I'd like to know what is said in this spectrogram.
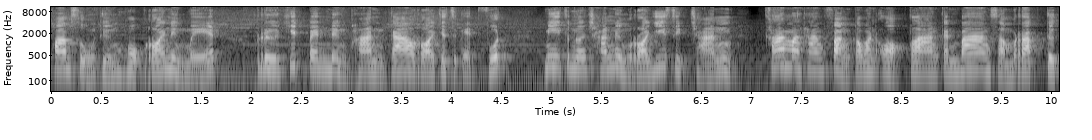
ความสูงถึง 601 เมตร หรือคิดเป็น 1,971 ฟุต มีจำนวนชั้น 120 ชั้น ข้ามมาทางฝั่งตะวันออกกลางกันบ้างสำหรับตึก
